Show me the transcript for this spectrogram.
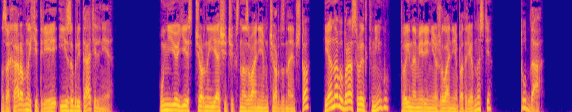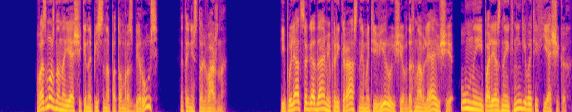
Захаровна хитрее и изобретательнее. У нее есть черный ящичек с названием «Черт знает что», и она выбрасывает книгу, твои намерения, желания, потребности, туда. Возможно, на ящике написано «потом разберусь», это не столь важно. И пылятся годами прекрасные, мотивирующие, вдохновляющие, умные и полезные книги в этих ящиках.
